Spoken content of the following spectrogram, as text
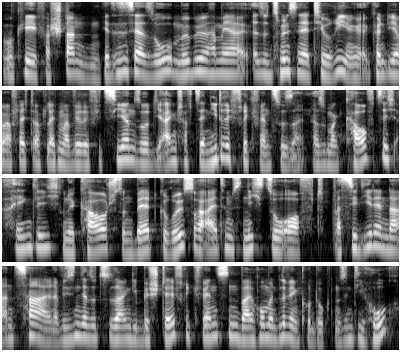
Okay, verstanden. Jetzt ist es ja so, Möbel haben ja, also zumindest in der Theorie, könnt ihr mal vielleicht auch gleich mal verifizieren, so die Eigenschaft sehr niedrigfrequent zu sein. Also man kauft sich eigentlich so eine Couch, so ein Bett, größere Items nicht so oft. Was seht ihr denn da an Zahlen? Wie sind denn sozusagen die Bestellfrequenzen bei Home and Living Produkten? Sind die hoch?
